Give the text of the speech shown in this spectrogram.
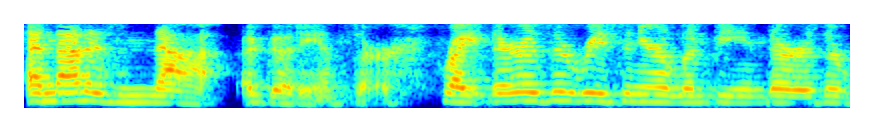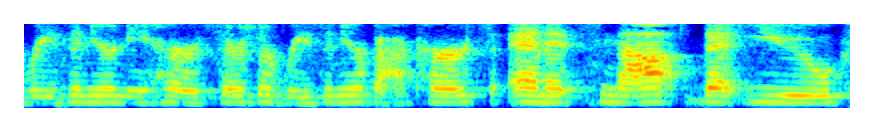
And that is not a good answer, right? There is a reason you're limping. There is a reason your knee hurts. There's a reason your back hurts. And it's not that you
